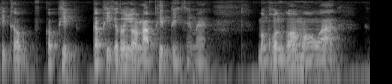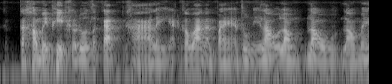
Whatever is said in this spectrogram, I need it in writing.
ผิดก็ก็ผิดก็ผิดก็ต้องยอมรับผิดดิใช่ไหมบางคนก็มองว่า ก็เขาไม่ผิดเขาโดนสกัดขาอะไรเงี้ยก็ว่ากันไป อันตรงนี้เราเราเราเราไม่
